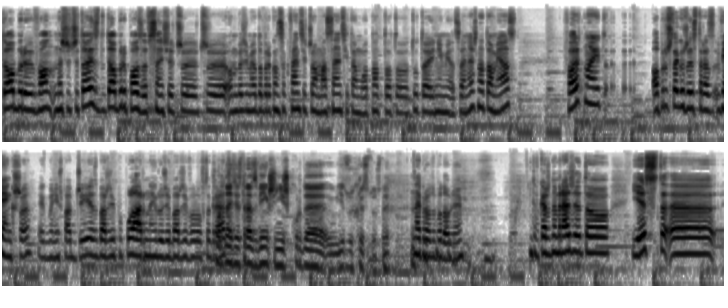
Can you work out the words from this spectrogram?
dobry won... znaczy, czy to jest dobry pozew, w sensie, czy, czy on będzie miał dobre konsekwencje, czy on ma sens i tam whatnot, to, to tutaj nie mi oceniać. Natomiast Fortnite, oprócz tego, że jest teraz większy, jakby niż PUBG, jest bardziej popularny i ludzie bardziej wolą w to grać. Fortnite jest teraz większy niż, kurde, Jezus Chrystus, ty. Najprawdopodobniej. To w każdym razie to jest. E,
